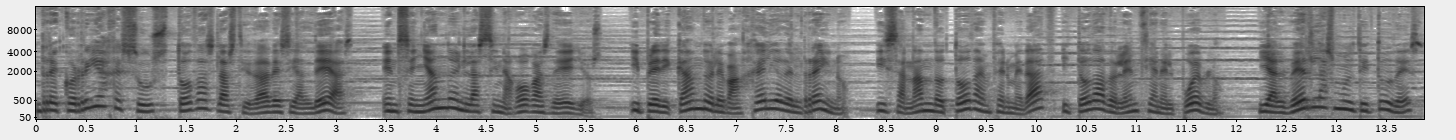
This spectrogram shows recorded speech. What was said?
Recorría Jesús todas las ciudades y aldeas, enseñando en las sinagogas de ellos, y predicando el Evangelio del reino, y sanando toda enfermedad y toda dolencia en el pueblo. Y al ver las multitudes,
